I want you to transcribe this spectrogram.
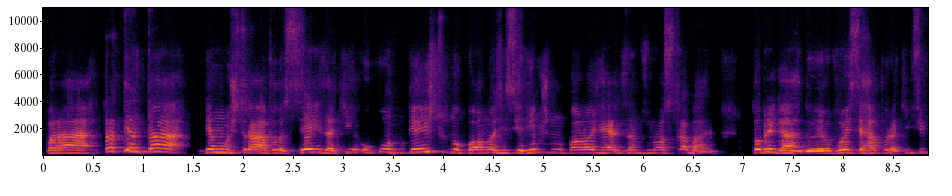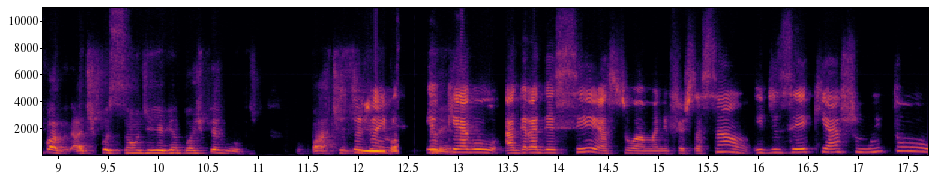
para tentar demonstrar a vocês aqui o contexto no qual nós inserimos, no qual nós realizamos o nosso trabalho. Muito obrigado. Eu vou encerrar por aqui, fico à disposição de eventuais perguntas. Por parte Doutor de... Jaime, eu quero agradecer a sua manifestação e dizer que acho muito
